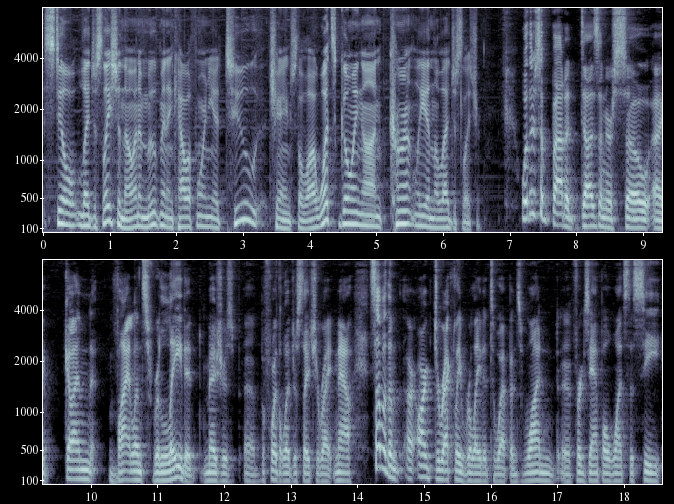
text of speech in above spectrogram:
still legislation, though, and a movement in California to change the law. What's going on currently in the legislature? Well, there's about a dozen or so uh, gun violence related measures uh, before the legislature right now. Some of them are, not directly related to weapons. One, uh, for example, wants to see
